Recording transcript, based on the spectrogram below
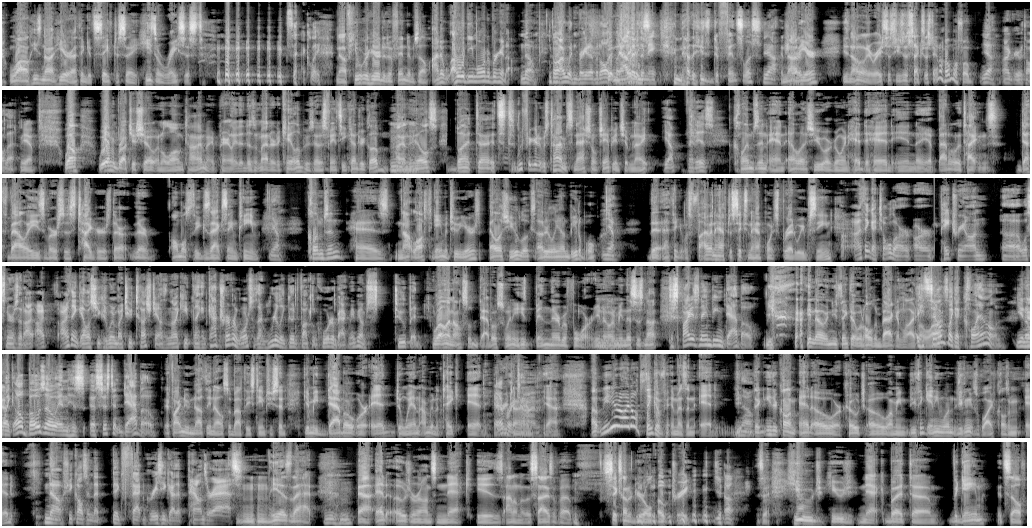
While he's not here, I think it's safe to say he's a racist. exactly. Now, if he were here to defend himself, I don't. I wouldn't even want to bring it up. No, no, I wouldn't bring it up at all. But now that he's me. now that he's defenseless, Yeah, and not here, he's not only a racist, he's a sexist and a homophobe. Yeah, I agree with all that. Yeah. Well, we haven't brought you a show in a long time. Apparently, that doesn't matter to Caleb, who's at his fancy country club high on the Mm-hmm. hills. But uh, it's we figured it was time. It's national championship night. Yep, that is. Clemson and LSU are going head to head in the uh, Battle of the Titans. Death Valleys versus Tigers. They're they're almost the exact same team. Yeah, Clemson has not lost a game in two years. LSU looks utterly unbeatable. yeah. The, I think it was five and a half to six and a half point spread we've seen. I think I told our our Patreon uh, listeners that I, I I think LSU could win by two touchdowns, and then I keep thinking, God, Trevor Lawrence is a really good fucking quarterback. Maybe I'm stupid, Well, and also Dabo Swinney, he's been there before. You know, what I mean, this is not. despite his name being Dabo. Yeah, I know, and you think that would hold him back in life a It lot. sounds like a clown, you know, Yeah. like oh Bozo and his assistant Dabo. if I knew nothing else about these teams, you said, "Give me Dabo or Ed to win." I'm going to take Ed every, Every time. time. Yeah, um, you know, I don't think of him as an Ed. No. they either call him Ed O or Coach O. I mean, do you think anyone? Do you think his wife calls him Ed? No, she calls him that big fat greasy guy that pounds her ass. hmm He is that. Mm-hmm. Uh, Ed Orgeron's neck is, I don't know, the size of a 600 year old oak tree. Yeah, It's a huge, huge neck. But um, the game itself,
